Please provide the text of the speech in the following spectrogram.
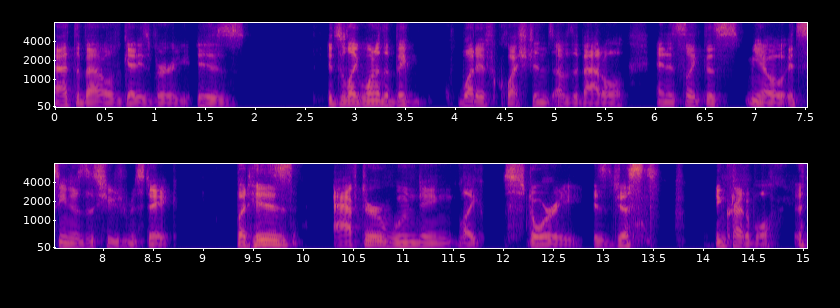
at the battle of gettysburg is it's like one of the big what if questions of the battle and it's like this you know it's seen as this huge mistake. But his after wounding like story is just incredible. and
